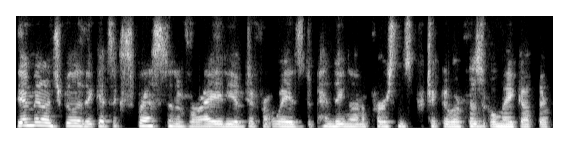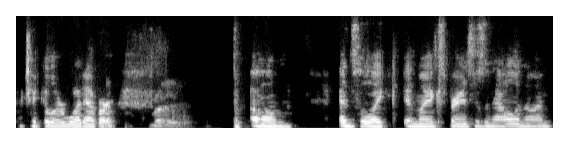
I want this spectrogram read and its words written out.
the unmanageability that gets expressed in a variety of different ways depending on a person's particular physical makeup their particular whatever right um and so like in my experience as an al-anon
